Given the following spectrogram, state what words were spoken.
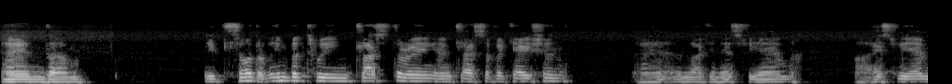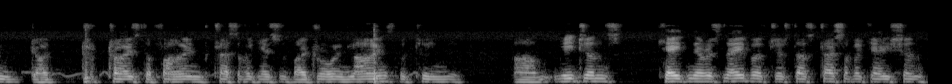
And um, it's sort of in between clustering and classification, uh, like in SVM. Uh, SVM tries to find classifications by drawing lines between um, regions. K nearest neighbor just does classification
